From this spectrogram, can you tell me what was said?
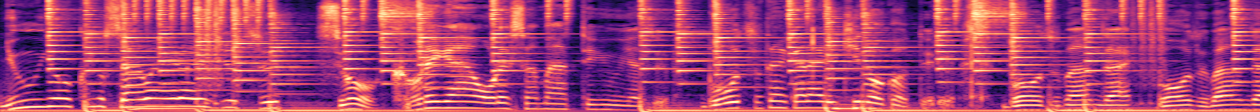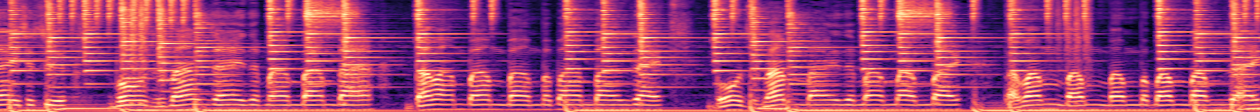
ニューヨークの沢選び術そうこれが俺様っていうやつ。坊主だから生き残ってる。坊主万歳坊主万歳説。坊主万歳ザバンバンバン。ババンバンバンバンバンバンザイ坊主バンバンザバンバンバイババンバンバンバンバンバンザイ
